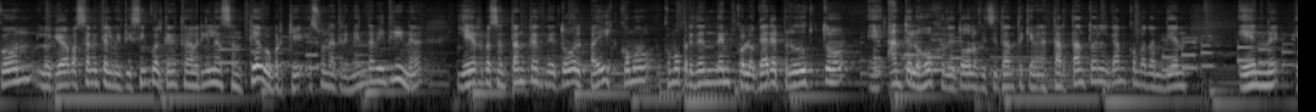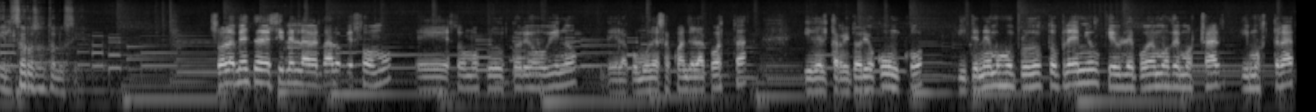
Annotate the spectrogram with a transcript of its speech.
con lo que va a pasar entre el 25 y el 30 de abril en Santiago? Porque es una tremenda vitrina y hay representantes de todo el país. ¿Cómo, cómo pretenden colocar el producto eh, ante los ojos de todos los visitantes que van a estar tanto en el GAM como también en el Cerro Santa Lucía? Solamente decirles la verdad lo que somos. Eh, somos productores ovinos de la comuna de San Juan de la Costa y del territorio Cunco y tenemos un producto premium que le podemos demostrar y mostrar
